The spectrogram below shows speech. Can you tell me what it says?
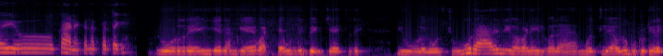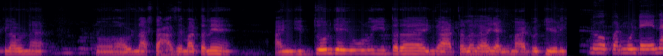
ಅಯ್ಯೋ ಕಾಣೆ ಕಣಪ್ಪ ತಗೆ ನೋಡಿದ್ರೆ ಹಿಂಗೆ ನಮಗೆ ಹೊಟ್ಟೆ ಉದ್ರಿ ಬೆಂಕಿ ಆಯ್ತದೆ. ಇವಳಿಗೆ ಒಂದು ಚೂರು ಆರೆ ನಿಗಾವಣೆ ಇಲ್ವಲ್ಲ? ಮೊದಲೇ ಅವನು ಬಿಟ್ಟುಟ್ಟಿರಕ್ಕಿಲ್ಲ ಅವಳನ್ನ. ಅವಳನ್ನ ಅಷ್ಟು ಆಸೆ ಮಾಡ್ತಾನೆ. ಹಂಗಿದ್ದೋನ್ಗೆ ಇವಳು ಈ ಥರ ಹಿಂಗೆ ಆಡ್ತಾಳಲ್ಲ ಹೆಂಗೆ ಮಾಡ್ಬೇಕು ಹೇಳಿ. ಲೋಪರ್ ಮುಂಡೆ ಏನ?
